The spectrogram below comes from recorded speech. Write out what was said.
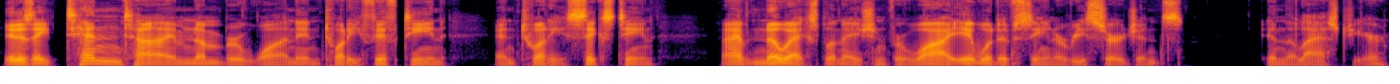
It is a 10 time number one in 2015 and 2016. I have no explanation for why it would have seen a resurgence in the last year.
